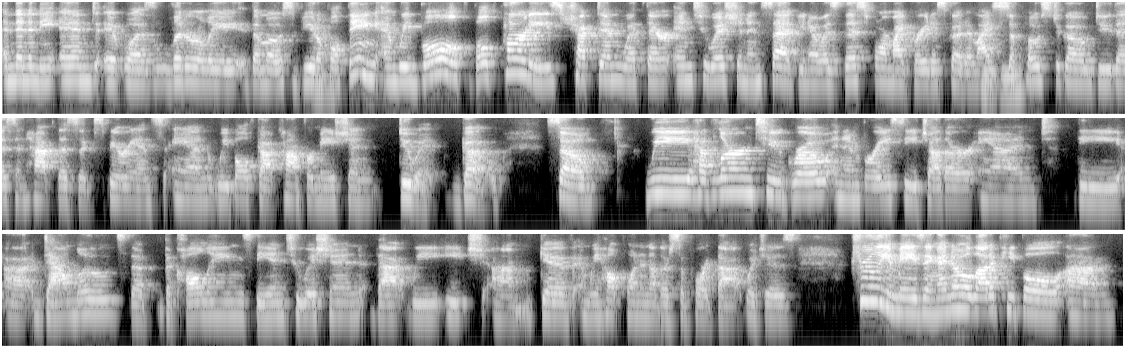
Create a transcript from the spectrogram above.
and then in the end, it was literally the most beautiful thing. And we both, both parties checked in with their intuition and said, you know, is this for my greatest good? Am I Mhm. supposed to go do this and have this experience? And we both got confirmation do it, go. So we have learned to grow and embrace each other and the uh, downloads, the the callings, the intuition that we each um, give, and we help one another support that, which is truly amazing. I know a lot of people um,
